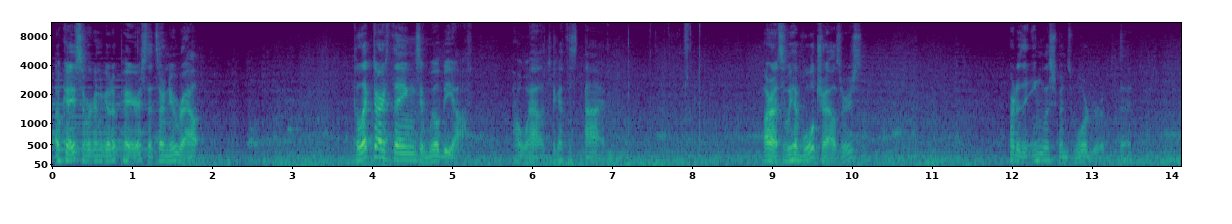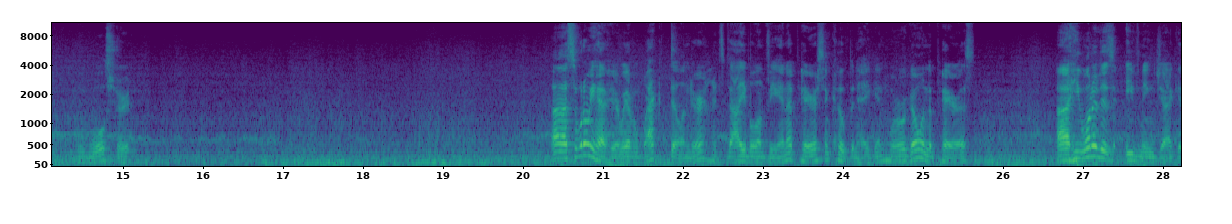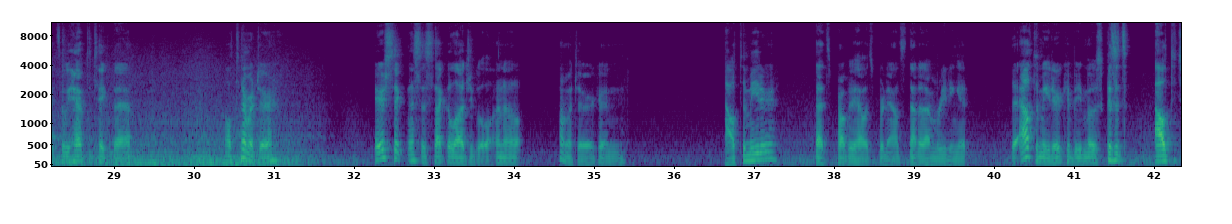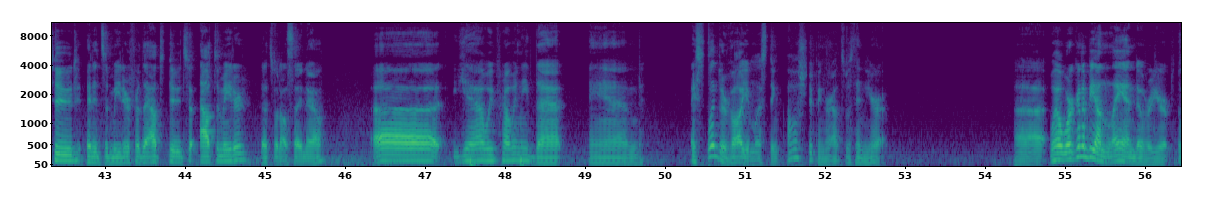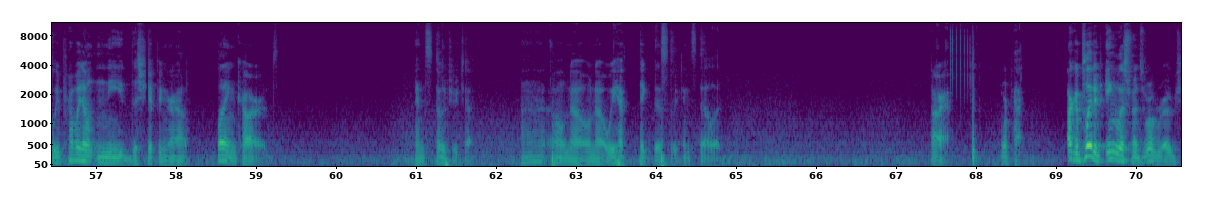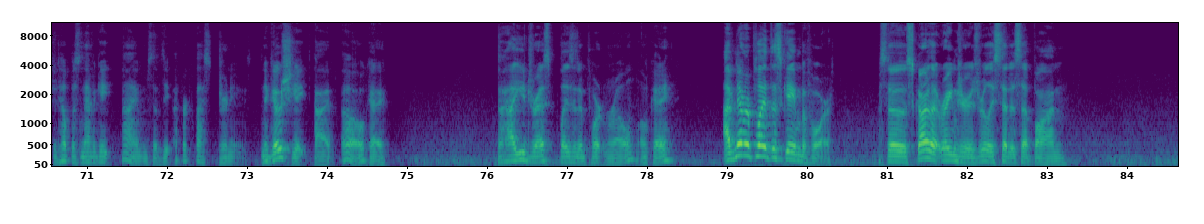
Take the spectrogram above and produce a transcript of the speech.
Okay, so we're gonna go to Paris. That's our new route. Collect our things and we'll be off. Oh wow, check out this time. Alright, so we have wool trousers. Part of the Englishman's wardrobe. A wool shirt. Uh, so what do we have here? We have a wax cylinder. It's valuable in Vienna, Paris, and Copenhagen, where we're going to Paris. Uh, he wanted his evening jacket, so we have to take that. Altimeter. Air sickness is psychological. An altimeter can... Altimeter? That's probably how it's pronounced, now that I'm reading it. The altimeter can be most... Because it's altitude, and it's a meter for the altitude, so altimeter. That's what I'll say now. Uh, yeah, we probably need that. And a slender volume listing all shipping routes within Europe. Uh, well, we're going to be on land over Europe, so we probably don't need the shipping route. Playing cards. And soldier type. Uh, oh no, no, we have to take this so we can sell it. Alright, we're packed. Our completed Englishman's World Road should help us navigate times of the upper class journeys. Negotiate time. Oh, okay. So how you dress plays an important role. Okay. I've never played this game before. So Scarlet Ranger has really set us up on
